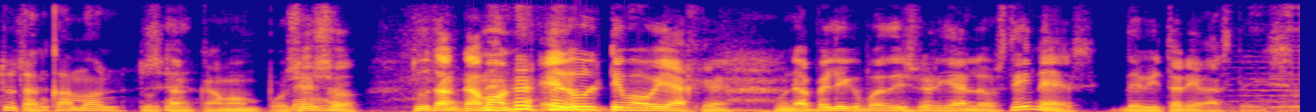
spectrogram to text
Tutankamón. sí. Tutankamón, pues Venga. eso. Tutankamón, el último viaje. Una peli que podéis ver ya en los cines de Victoria Gasteiz.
